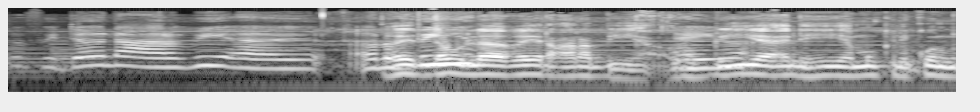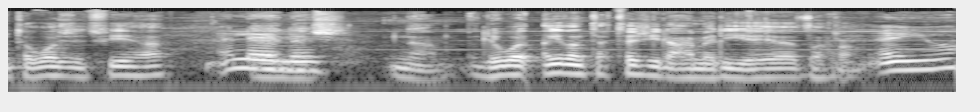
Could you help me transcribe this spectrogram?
شوفي دولة عربية غير أوروبية. دولة غير عربية أوروبية أيوة. اللي هي ممكن يكون متواجد فيها العلاج. نعم. اللي هو أيضا تحتاج إلى عملية يا زهرة. أيوة.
